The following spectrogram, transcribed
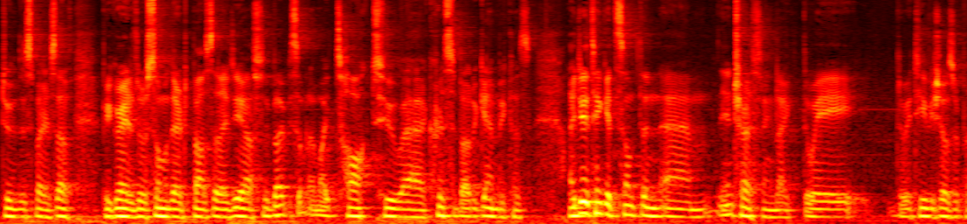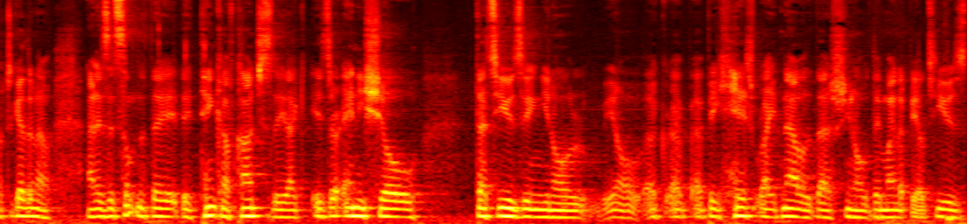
doing this by yourself. It'd be great if there was someone there to bounce that idea off. So it might be something I might talk to uh, Chris about again because I do think it's something um, interesting, like the way the way TV shows are put together now. And is it something that they, they think of consciously? Like, is there any show that's using you know you know a, a, big hit right now that you know they might not be able to use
